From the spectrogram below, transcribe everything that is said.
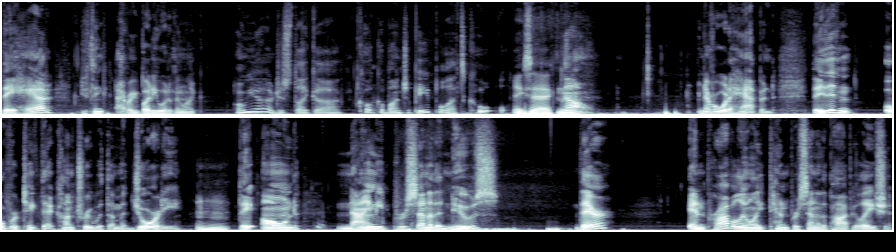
they had you think everybody would have been like oh yeah just like uh cook a bunch of people. That's cool. Exactly. No. It never would have happened. They didn't overtake that country with a majority. Hmm they owned 90% of the news there and probably only 10% of the population.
